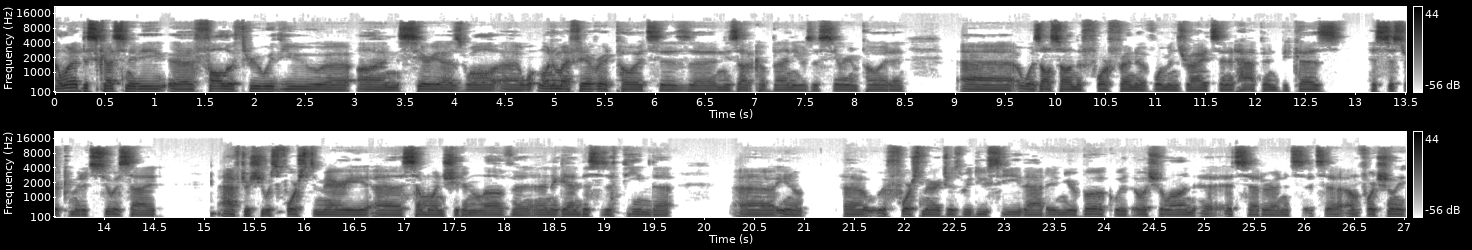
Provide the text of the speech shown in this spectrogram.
I want to discuss maybe uh, follow through with you uh, on Syria as well. Uh, w- one of my favorite poets is Nizar Qabbani, who's a Syrian poet, and uh, was also on the forefront of women's rights, and it happened because his sister committed suicide after she was forced to marry uh, someone she didn't love. And, again, this is a theme that uh, you know. Uh, with forced marriages, we do see that in your book with Öcalan, cetera, And it's it's uh, unfortunately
